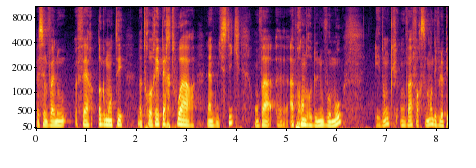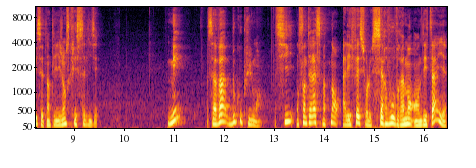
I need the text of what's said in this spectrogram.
ben, ça va nous faire augmenter notre répertoire linguistique, on va euh, apprendre de nouveaux mots, et donc on va forcément développer cette intelligence cristallisée. Mais ça va beaucoup plus loin. Si on s'intéresse maintenant à l'effet sur le cerveau vraiment en détail,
